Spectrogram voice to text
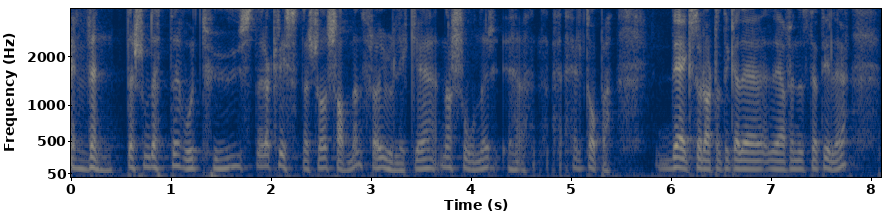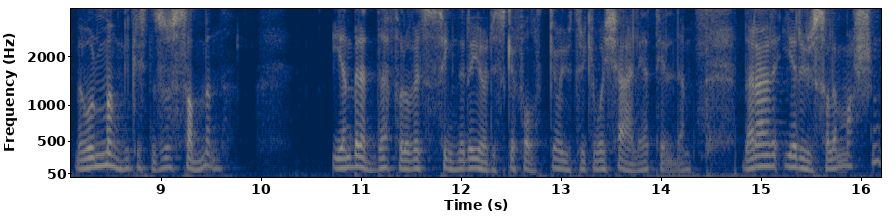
eventer som dette, hvor tusener av kristne står sammen fra ulike nasjoner. Helt toppe. Det er ikke så rart at ikke det, det har funnet sted tidligere, men hvor mange kristne står sammen i en bredde for å velsigne det jødiske folket og uttrykke vår kjærlighet til dem. Der er Jerusalem-marsjen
